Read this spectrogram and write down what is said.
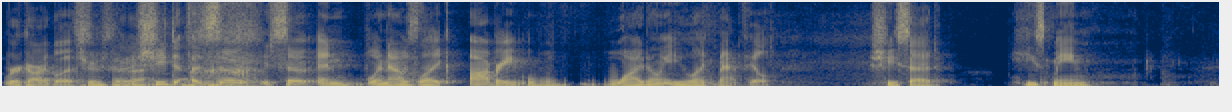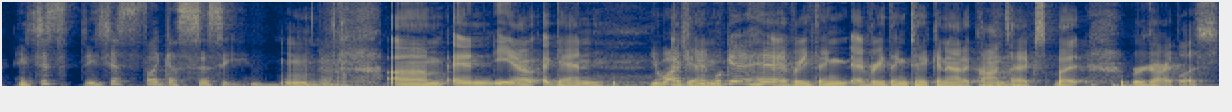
regardless, she d- uh, so so and when I was like Aubrey, why don't you like Matt Field? She said he's mean. He's just he's just like a sissy. Um, and you know, again, You watch again, people get hit. Everything, everything taken out of context. But regardless,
